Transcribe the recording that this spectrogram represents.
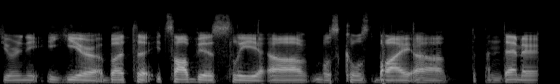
during a year, but uh, it's obviously uh, was caused by uh, the pandemic.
